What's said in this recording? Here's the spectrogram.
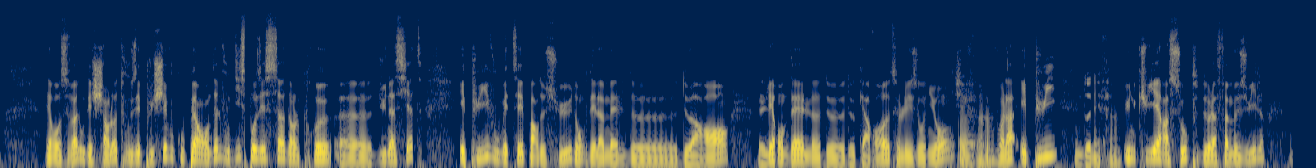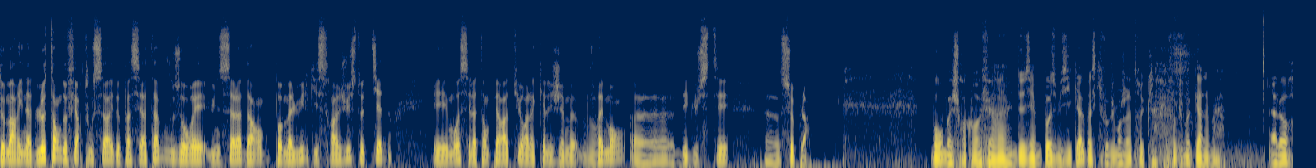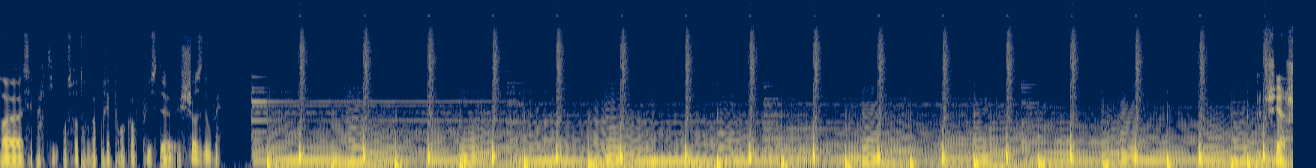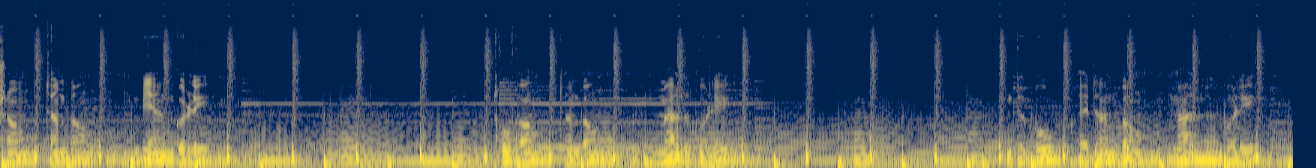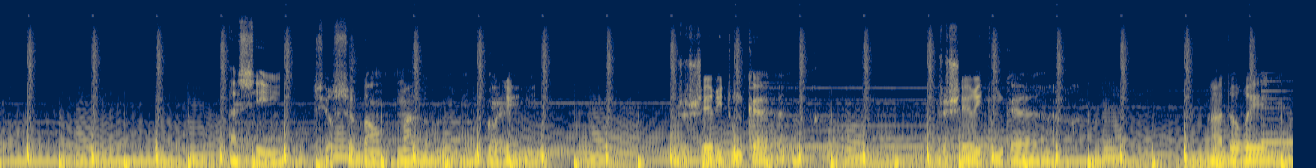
des roseval ou des charlottes, vous épluchez, vous coupez en rondelles, vous disposez ça dans le creux euh, d'une assiette, et puis vous mettez par-dessus donc des lamelles de, de hareng, les rondelles de, de carottes, les oignons, euh, voilà, et puis Vous me donnez faim. une cuillère à soupe de la fameuse huile de marinade. Le temps de faire tout ça et de passer à table, vous aurez une salade à pomme à l'huile qui sera juste tiède. Et moi, c'est la température à laquelle j'aime vraiment euh, déguster euh, ce plat. Bon, bah, je crois qu'on va faire une deuxième pause musicale parce qu'il faut que je mange un truc là. Il faut que je me calme. Alors, euh, c'est parti. On se retrouve après pour encore plus de choses nouvelles. cherchant un banc bien gaulé, trouvant un banc mal gaulé, debout près d'un banc mal gaulé, assis sur ce banc mal gaulé, je chéris ton cœur. Je chéris ton cœur. Adoré.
